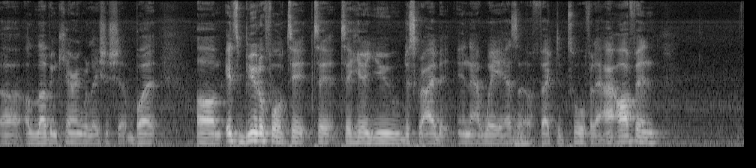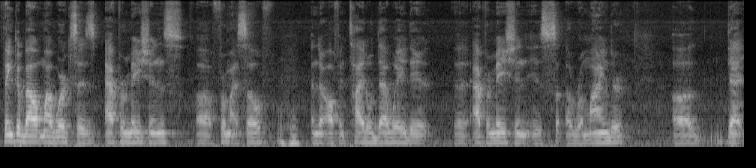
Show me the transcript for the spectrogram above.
uh, a loving caring relationship. But um, it's beautiful to, to, to hear you describe it in that way as an effective tool for that. I often think about my works as affirmations uh, for myself, and they're often titled that way. They're, uh, affirmation is a reminder uh, that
